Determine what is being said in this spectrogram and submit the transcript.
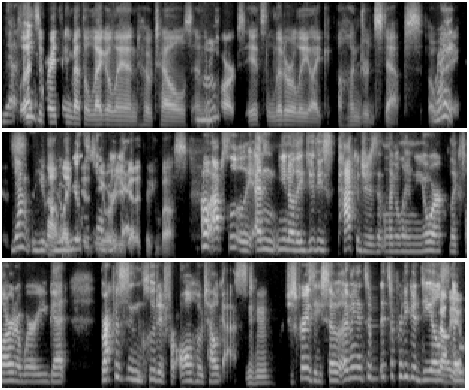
Yeah. Well, that's the great thing about the Legoland hotels and the Mhm. parks. It's literally like a hundred steps away. Right. Yeah, you, not like really Disney where you got to take a bus. Oh, absolutely. And you know, they do these packages at Legoland New York, like Florida, where you get breakfast is included for all hotel guests, Mhm. which is crazy. So I mean, it's a it's a pretty good deal. Value. So,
